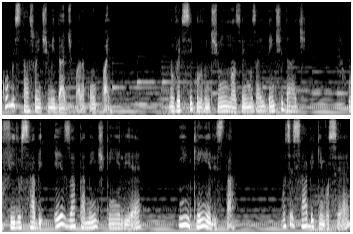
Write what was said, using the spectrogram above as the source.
como está a sua intimidade para com o Pai? No versículo 21, nós vemos a identidade. O filho sabe exatamente quem ele é e em quem ele está. Você sabe quem você é?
